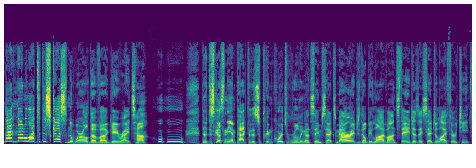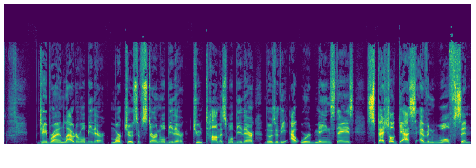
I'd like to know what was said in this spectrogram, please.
Not, not a lot to discuss in the world of uh, gay rights, huh? Woo-hoo. They're discussing the impact of the Supreme Court's ruling on same sex marriage. They'll be live on stage, as I said, July 13th. J. Bryan Lowder will be there. Mark Joseph Stern will be there. June Thomas will be there. Those are the outward mainstays. Special guests, Evan Wolfson.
